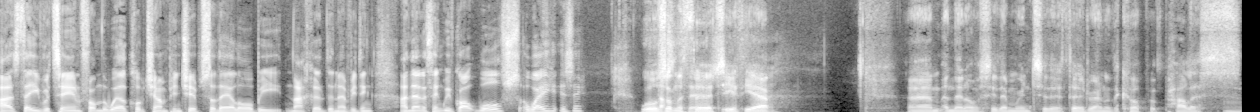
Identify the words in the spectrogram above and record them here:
as they return from the World Club Championship, so they'll all be knackered and everything. And then I think we've got Wolves away, is it? wolves That's on the 30th, yeah. yeah. Um, and then obviously then we're into the third round of the cup at palace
